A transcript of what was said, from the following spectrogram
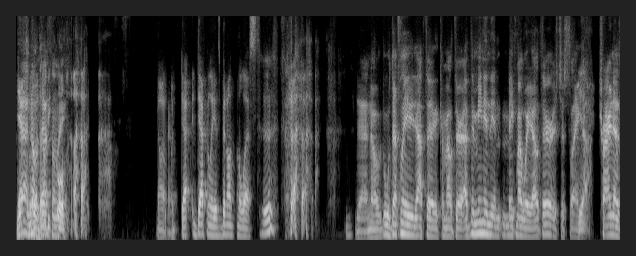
Yeah, So no, that'd be definitely. cool. No, de- definitely, it's been on the list. Yeah, no, we'll definitely have to come out there. I've been meaning to make my way out there. It's just like yeah, trying to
